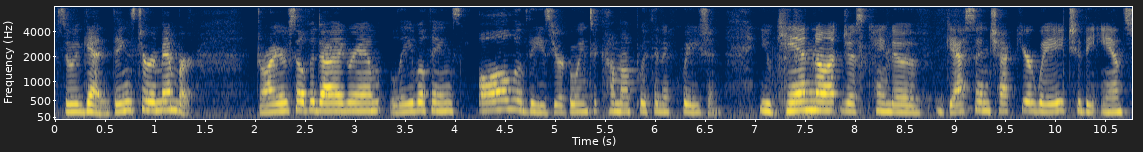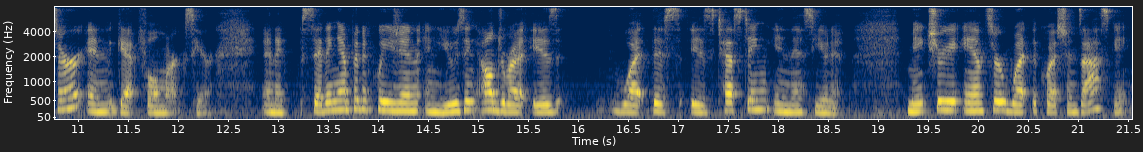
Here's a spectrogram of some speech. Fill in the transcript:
So again, things to remember. Draw yourself a diagram, label things. All of these, you're going to come up with an equation. You cannot just kind of guess and check your way to the answer and get full marks here. And setting up an equation and using algebra is what this is testing in this unit. Make sure you answer what the question's asking.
